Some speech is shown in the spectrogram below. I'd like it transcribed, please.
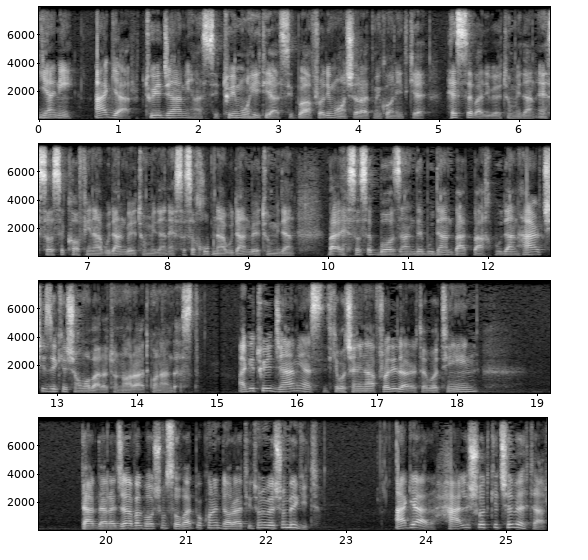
یعنی اگر توی جمعی هستید توی محیطی هستید با افرادی معاشرت می‌کنید که حس بدی بهتون میدن احساس کافی نبودن بهتون میدن احساس خوب نبودن بهتون میدن و احساس بازنده بودن بدبخت بودن هر چیزی که شما براتون ناراحت کننده است. اگه توی جمعی هستید که با چنین افرادی در ارتباطین در درجه اول باشون صحبت بکنید ناراحتیتون رو بهشون بگید. اگر حل شد که چه بهتر؟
